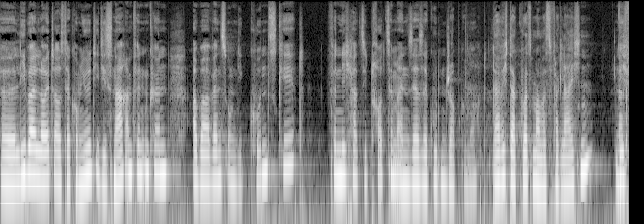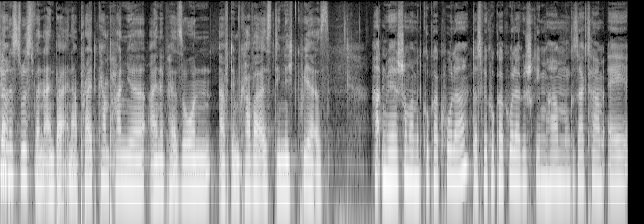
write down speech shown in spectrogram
Äh, lieber Leute aus der Community, die es nachempfinden können. Aber wenn es um die Kunst geht, finde ich, hat sie trotzdem einen sehr, sehr guten Job gemacht. darf ich da kurz mal was vergleichen? Na Wie klar. findest du es, wenn ein, bei einer Pride-Kampagne eine Person auf dem Cover ist, die nicht queer ist? Hatten wir ja schon mal mit Coca-Cola, dass wir Coca-Cola geschrieben haben und gesagt haben, ey,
